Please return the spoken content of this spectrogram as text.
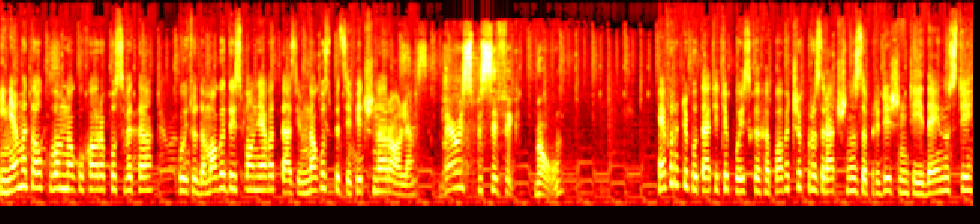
и няма толкова много хора по света, които да могат да изпълняват тази много специфична роля. Евродепутатите поискаха повече прозрачност за предишните и дейности,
